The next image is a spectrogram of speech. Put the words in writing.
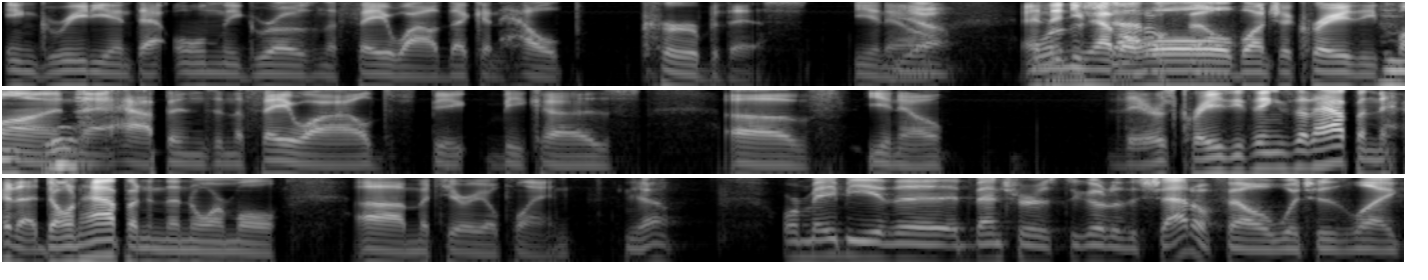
ingredient that only grows in the Feywild that can help curb this. You know. Yeah. And Or then the you have a Shadowfell. whole bunch of crazy fun that happens in the Feywild be- because of you know there's crazy things that happen there that don't happen in the normal uh, material plane. Yeah. Or maybe the adventure is to go to the Shadowfell, which is like,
